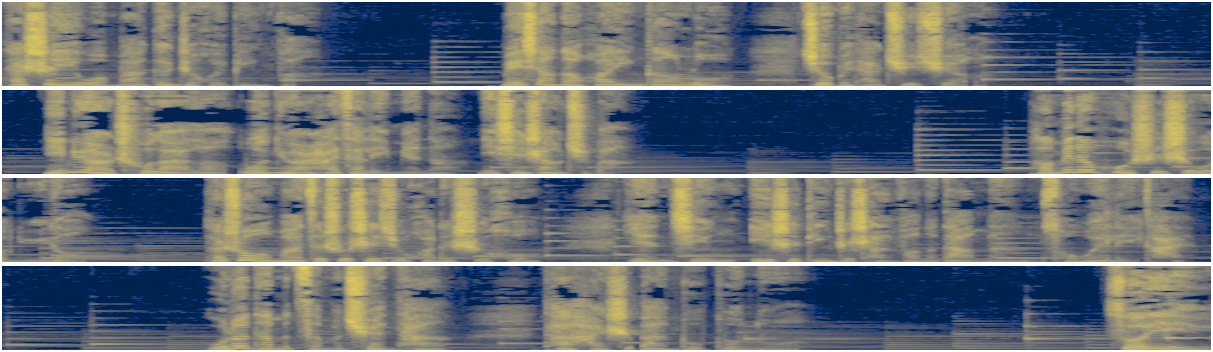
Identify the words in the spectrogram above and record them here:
他示意我妈跟着回病房。没想到话音刚落，就被他拒绝了。你女儿出来了，我女儿还在里面呢，你先上去吧。旁边的护士是我女友，她说我妈在说这句话的时候，眼睛一直盯着产房的大门，从未离开。无论他们怎么劝她，她还是半步不挪。所以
